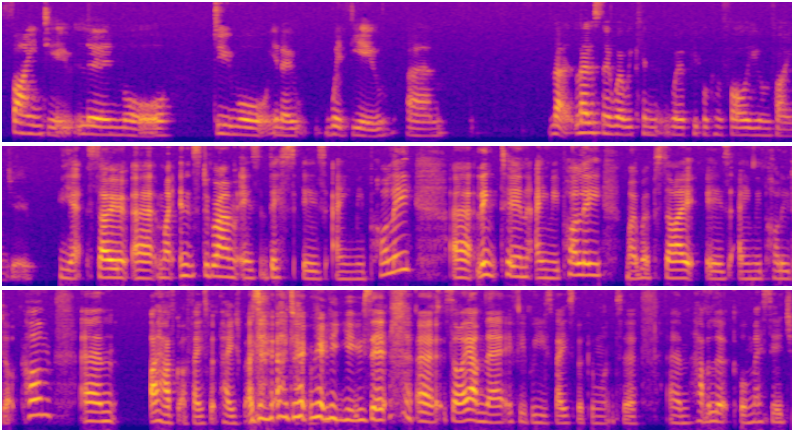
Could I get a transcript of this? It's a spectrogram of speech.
find you, learn more, do more, you know, with you? Um, let, let us know where we can where people can follow you and find you. Yeah, so uh, my Instagram is this is Amy Polly, uh, LinkedIn Amy Polly. My website is amypolly.com. Um, I have got a Facebook page, but I don't, I don't really use it. Uh, so I am there if people use Facebook and want to um, have a look or message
